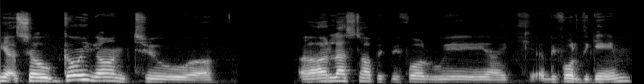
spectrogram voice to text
Yeah. So going on to uh, uh, our last topic before we like uh, before the game.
